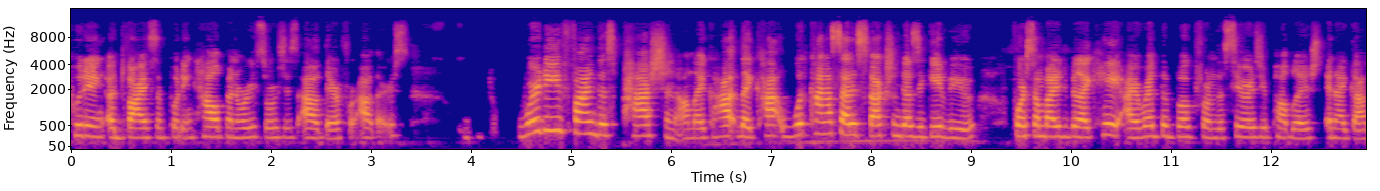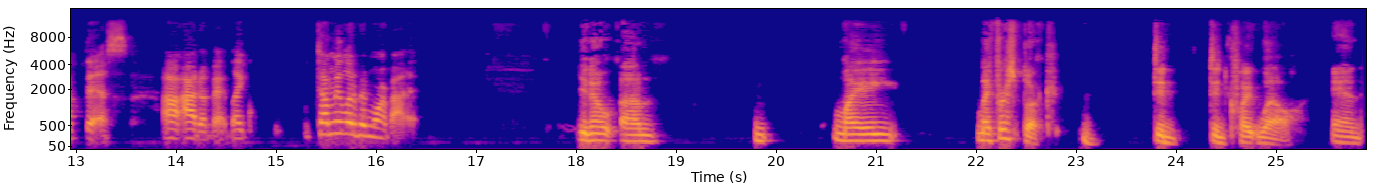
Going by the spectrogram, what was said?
putting advice and putting help and resources out there for others where do you find this passion on like how like how what kind of satisfaction does it give you for somebody to be like hey i read the book from the series you published and i got this uh, out of it. Like tell me a little bit more about it. You know um, my my first book did did quite well. And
